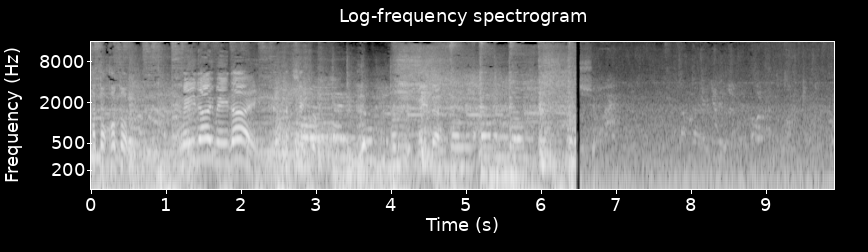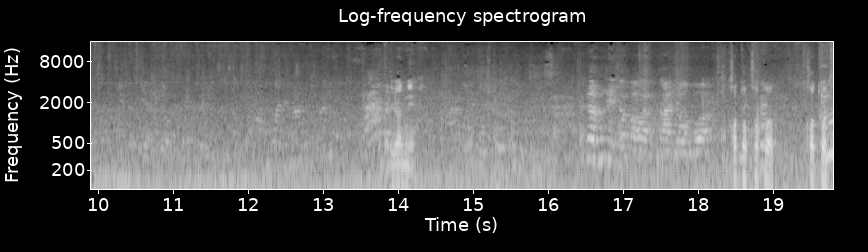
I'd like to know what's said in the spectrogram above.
ことことめいだいめいだいめいだい時間にことことことか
